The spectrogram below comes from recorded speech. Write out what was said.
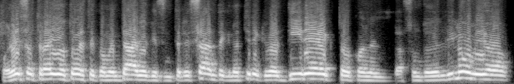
Por eso traigo todo este comentario que es interesante, que no tiene que ver directo con el asunto del diluvio,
